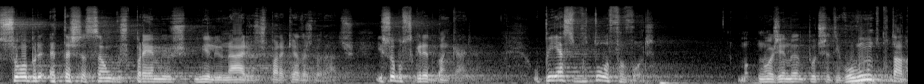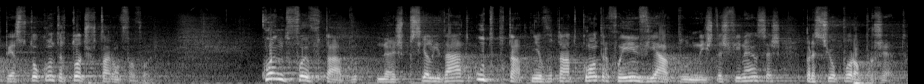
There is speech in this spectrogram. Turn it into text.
sobre a taxação dos prémios milionários dos paraquedas dourados e sobre o segredo bancário. O PS votou a favor no agendamento legislativo. Um deputado do PS votou contra, todos votaram a favor. Quando foi votado na especialidade, o deputado que tinha votado contra foi enviado pelo Ministro das Finanças para se opor ao projeto.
